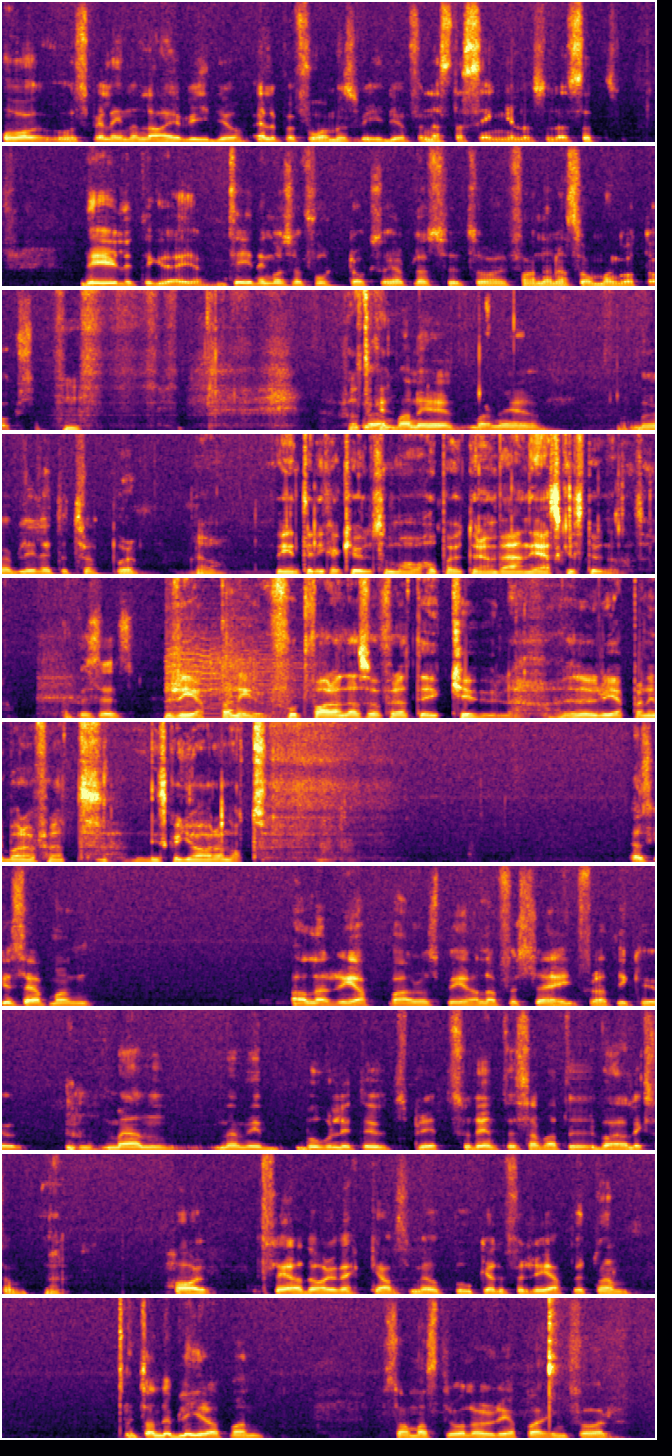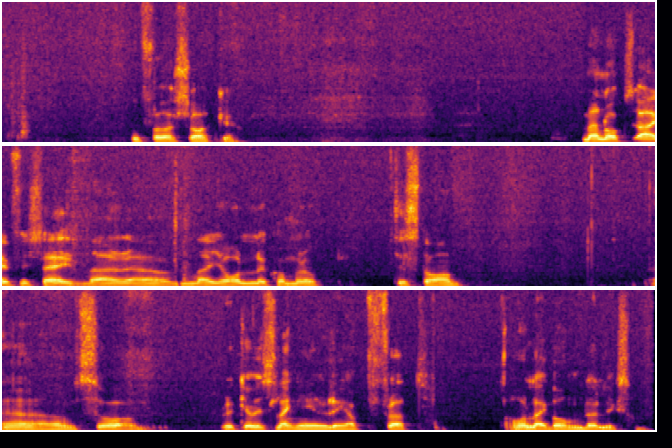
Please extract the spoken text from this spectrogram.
och, och spela in en live-video eller performance-video för nästa singel och sådär. Så att det är ju lite grejer. Tiden går så fort också. Helt plötsligt så har fan den här sommaren gått också. Det, Men man, är, man, är, man börjar bli lite trött på det. ja, det är inte lika kul som att hoppa ut ur en van i Eskilstuna. Alltså. Ja, precis. Repar ni fortfarande alltså för att det är kul? Eller repar ni bara för att ni ska göra något? Jag skulle säga att man... Alla repar och spelar för sig för att det är kul. Men, men vi bor lite utspritt så det är inte som att vi bara liksom Nej. har flera dagar i veckan som är uppbokade för rep. Utan, utan det blir att man sammanstrålar och repar inför, inför saker. Men också, ja, i och för sig, när, eh, när Jolle kommer upp till stan eh, så brukar vi slänga in rep för att hålla igång det liksom.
